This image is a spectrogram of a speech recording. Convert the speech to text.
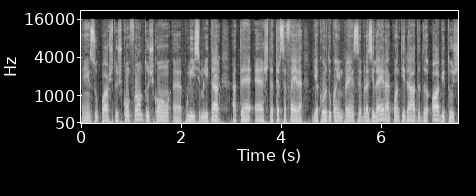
em supostos confrontos com a Polícia Militar até esta terça-feira. De acordo com a imprensa brasileira, a quantidade de óbitos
